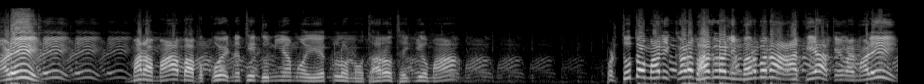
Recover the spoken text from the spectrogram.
મળી. મારા મા બાપ કોઈ નથી, દુનિયામાં એકલો નોધારો થઈ ગયો, માં. પણ તું તો મારી કળ ભાગલાની મર્મના આધ્યા કહેવાય, માળી.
